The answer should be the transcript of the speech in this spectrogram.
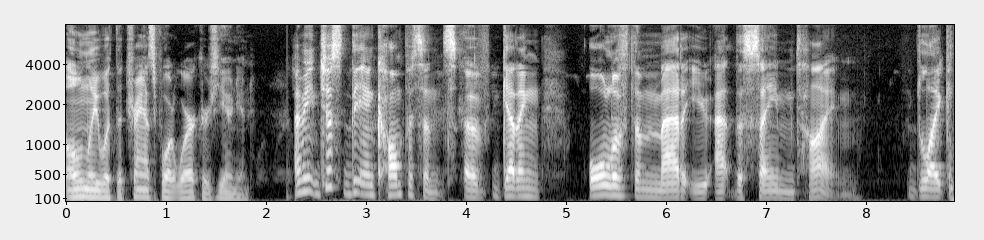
only with the Transport Workers Union. I mean, just the incompetence of getting all of them mad at you at the same time. Like,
